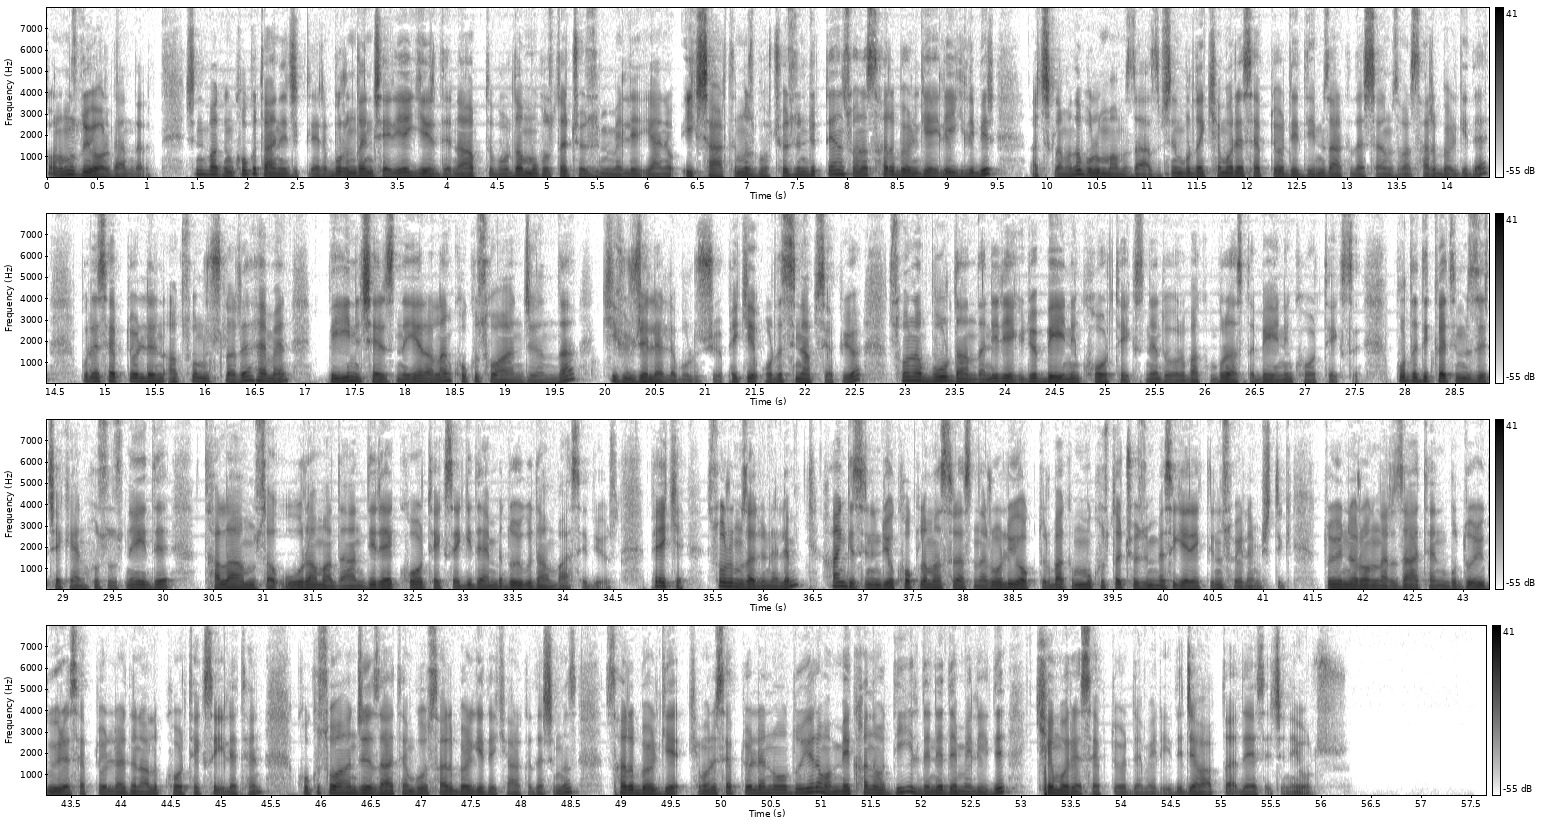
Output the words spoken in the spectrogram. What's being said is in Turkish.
Konumuz duyu organları. Şimdi bakın koku tanecikleri burundan içeriye girdi. Ne yaptı burada? Mukusta çözünmeli. Yani ilk şartımız bu. Çözündükten sonra sarı bölgeyle ilgili bir açıklamada bulunmamız lazım. Şimdi burada kemoreseptör dediğimiz arkadaşlarımız var sarı bölgede. Bu reseptörlerin akson uçları hemen beyin içerisinde yer alan koku soğancığında ki hücrelerle buluşuyor. Peki orada sinaps yapıyor. Sonra buradan da nereye gidiyor? Beynin korteksine doğru. Bakın burası da beynin korteksi. Burada dikkatimizi çeken husus neydi? Talamusa uğramadan direkt kortekse giden bir duygudan bahsediyoruz. Peki sorumuza dönelim. Hangisinin diyor koklama sırasında rolü yoktur? Bakın mukusta çözünmesi gerektiğini söylemiştik. Duyu nöronları zaten bu duyguyu reseptörlerden alıp kortekse ileten. Koku soğancığı zaten bu sarı bölgedeki arkadaşımız. Sarı bölge kemoreseptörlerin olduğu yer ama mekano değil de ne demeliydi? Kemoreseptör demeliydi. Cevap da D seçeneği olur.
